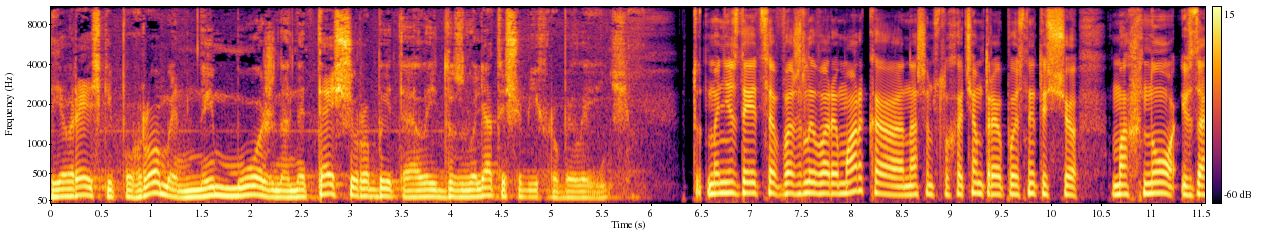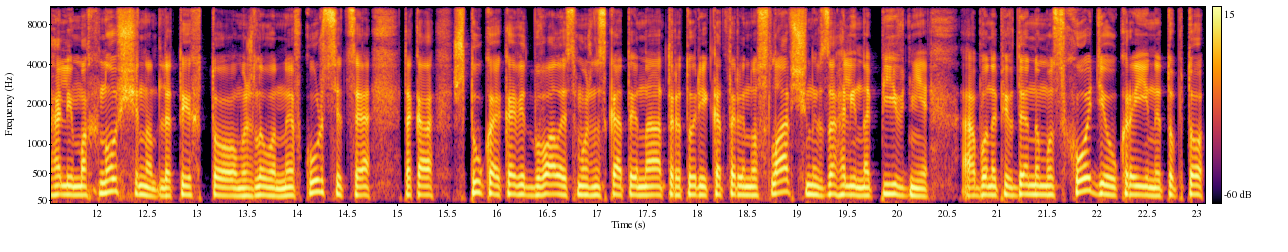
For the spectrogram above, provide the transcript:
єврейські погроми не можна не те, що робити, але й дозволяти, щоб їх робили інші. Тут мені здається важлива ремарка. Нашим слухачам треба пояснити, що Махно і взагалі Махновщина для тих, хто можливо не в курсі, це така штука, яка відбувалась, можна сказати, на території Катеринославщини, взагалі на півдні або на південному сході України. Тобто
